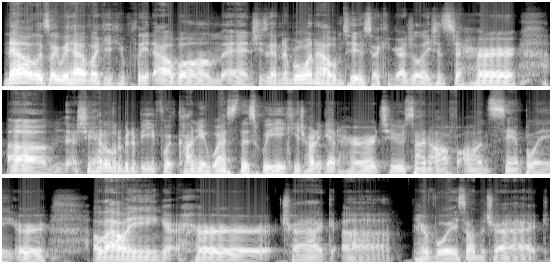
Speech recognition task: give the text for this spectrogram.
now it looks like we have like a complete album and she's got a number one album too so congratulations to her um, she had a little bit of beef with kanye west this week he tried to get her to sign off on sampling or allowing her track uh, her voice on the track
